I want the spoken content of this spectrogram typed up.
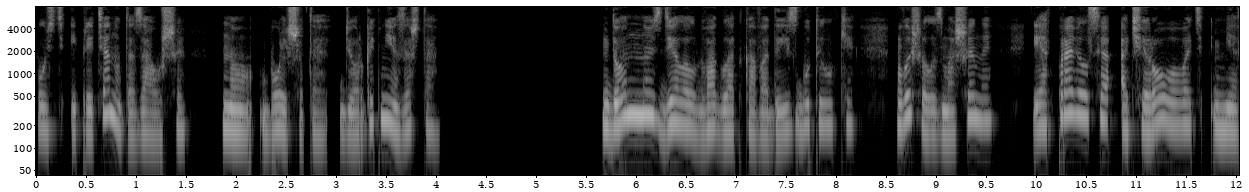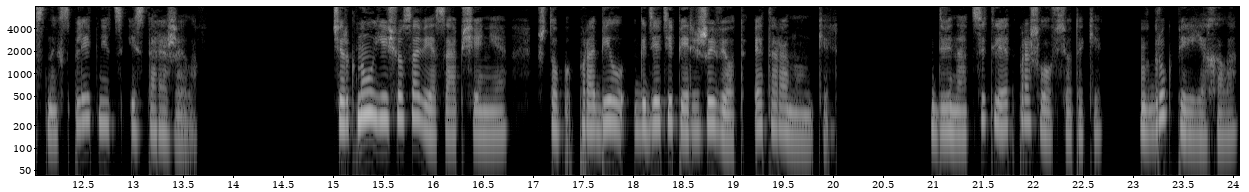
Пусть и притянуто за уши, но больше-то дергать не за что. Донно сделал два глотка воды из бутылки, вышел из машины и отправился очаровывать местных сплетниц и старожилов. Черкнул еще сове сообщение, чтоб пробил, где теперь живет эта Ранункель. Двенадцать лет прошло все-таки. Вдруг переехала.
